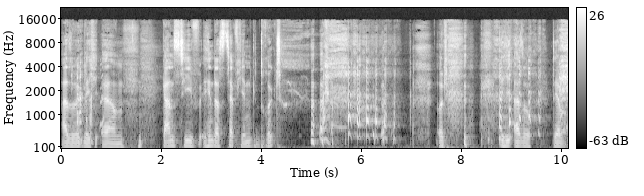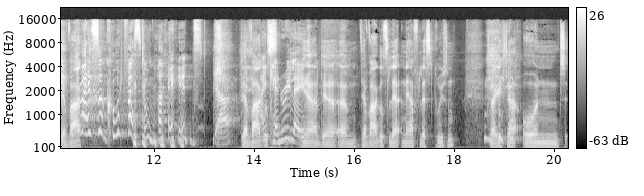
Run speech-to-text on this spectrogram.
Also wirklich ähm, ganz tief hinters Zäpfchen gedrückt. Und ich, also der, der Vag, Weißt so gut, was du meinst. ja. der Vagus, I can relate. ja, der, ähm, der Vagusnerv lässt grüßen, sage ich da. Und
